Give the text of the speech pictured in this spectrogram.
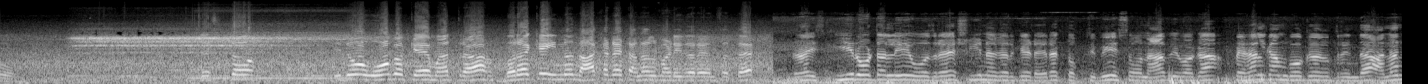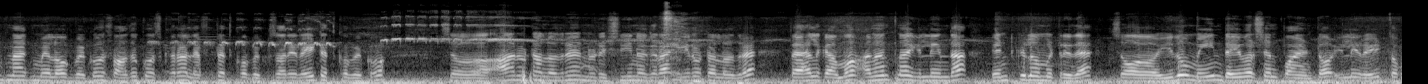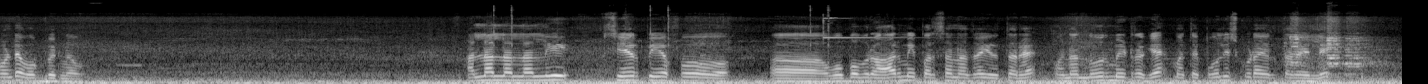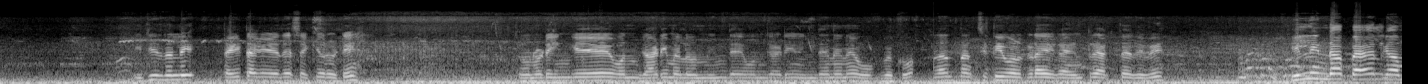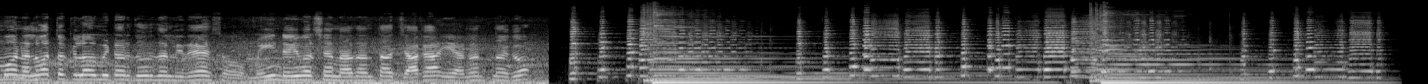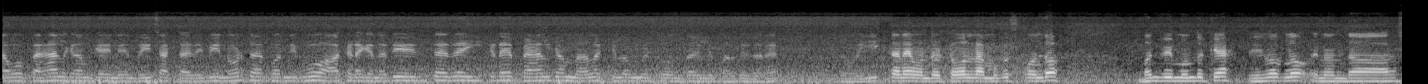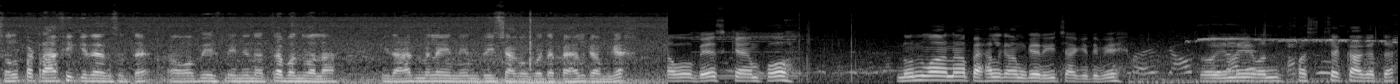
ಇದು ಹೋಗೋಕ್ಕೆ ಮಾತ್ರ ಬರೋಕ್ಕೆ ಇನ್ನೊಂದು ಆ ಕಡೆ ಟನಲ್ ಮಾಡಿದ್ದಾರೆ ಅನ್ಸುತ್ತೆ. ಗೈಸ್ ಈ ರೋಟಲ್ಲಿ ಹೋದ್ರೆ ಶ್ರೀನಗರ್ಗೆ ಡೈರೆಕ್ಟ್ ಹೋಗ್ತೀವಿ. ಸೊ ನಾವಿವಾಗ ಪೆಹಲ್ಗಾಮ್ಗೆ ಹೋಗೋದ್ರಿಂದ ಅನಂತ್ನಾಗ್ ಮೇಲೆ ಹೋಗ್ಬೇಕು. ಸೊ ಅದಕ್ಕೋಸ್ಕರ ಲೆಫ್ಟ್ ಎತ್ಕೋಬೇಕು. ಸಾರಿ ರೈಟ್ ಎತ್ಕೋಬೇಕು. ಸೊ ಆ ರೂಟಲ್ಲಿ ಹೋದ್ರೆ, ನೋಡಿ ಶ್ರೀನಗರ, ಈ ರೂಟಲ್ಲಿ ಹೋದರೆ ಪೆಹಲ್ಗಾಮು, ಅನಂತ್ನಾಗ್ ಇಲ್ಲಿಂದ ಎಂಟು ಕಿಲೋಮೀಟರ್ ಇದೆ. ಸೊ ಇದು ಮೈನ್ ಡೈವರ್ಷನ್ ಪಾಯಿಂಟು ಇಲ್ಲಿ ರೈಟ್ ತೊಗೊಂಡೇ ಹೋಗ್ಬೇಕು ನಾವು. ಅಲ್ಲಲ್ಲಲ್ಲಿ ಸಿ ಆರ್ ಪಿ ಎಫ್ ಒಬ್ಬೊಬ್ಬರು ಆರ್ಮಿ ಪರ್ಸನ್ ಆದರೆ ಇರ್ತಾರೆ. ಒಂದೊಂದು ನೂರು ಮೀಟ್ರಿಗೆ ಮತ್ತು ಪೊಲೀಸ್ ಕೂಡ ಇರ್ತಾರೆ ಇಲ್ಲಿ. ಇದರಲ್ಲಿ ಟೈಟಾಗಿ ಇದೆ ಸೆಕ್ಯೂರಿಟಿ ಸೊ ನೋಡಿ, ಹಿಂಗೆ ಒಂದು ಗಾಡಿ ಮೇಲೆ ಒಂದು ಹಿಂದೆ, ಒಂದು ಗಾಡಿ ಹಿಂದೆನೇ ಹೋಗಬೇಕು. ಅದಂತ ನಾವು ಸಿಟಿ ಒಳಗಡೆ ಈಗ ಎಂಟ್ರಿ ಆಗ್ತಾ ಇದ್ದೀವಿ ಇಲ್ಲಿಂದ ಪಹಲ್ಗಾಮು ನಲವತ್ತು ಕಿಲೋಮೀಟರ್ ದೂರದಲ್ಲಿದೆ. ಸೊ ಮೈನ್ ಡೈವರ್ಷನ್ ಆದಂಥ ಜಾಗ ಈ ಅನಂತ್ನಾಗು. ಆಗ್ತಾ ಇದ್ದೀವಿ ನೋಡ್ತಾ ಇರ್ಬೋದು ನೀವು, ಆ ಕಡೆಗೆ ನದಿ ಇರ್ತಾ ಇದೆ, ಈ ಕಡೆ ಪಹಲ್ಗಾಮ್ ನಾಲ್ಕು ಕಿಲೋಮೀಟ್ರು ಅಂತ ಇಲ್ಲಿ ಬರೆದಿದ್ದಾರೆ. ಸೊ ಈಗ ತಾನೇ ಒಂದು ಟೋಲ್ನ ಮುಗಿಸ್ಕೊಂಡು ಬಂದ್ವಿ ಮುಂದಕ್ಕೆ. ನಿಜವಾಗ್ಲೂ ಇನ್ನೊಂದು ಸ್ವಲ್ಪ ಟ್ರಾಫಿಕ್ ಇದೆ ಅನಿಸುತ್ತೆ. ಆಬ್ವಿಯಸ್ಲಿ ಇನ್ನೇನು ಹತ್ರ ಬಂದ್ವಲ್ಲ, ಇದಾದಮೇಲೆ ಇನ್ನೇನು ರೀಚ್ ಆಗೋಗುತ್ತೆ ಪೆಹಲ್ಗಾಮ್ಗೆ. ನಾವು ಬೇಸ್ ಕ್ಯಾಂಪು ನುನ್ವಾನ ಪೆಹಲ್ಗಾಮ್ಗೆ ರೀಚ್ ಆಗಿದ್ದೀವಿ. ಸೊ ಇಲ್ಲಿ ಒಂದು ಫಸ್ಟ್ ಚೆಕ್ ಆಗುತ್ತೆ.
